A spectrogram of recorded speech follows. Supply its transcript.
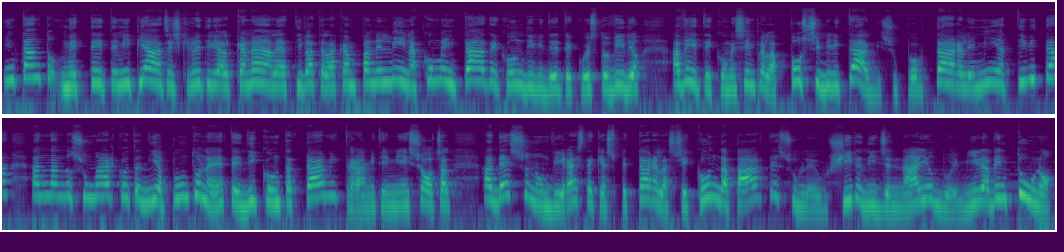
Intanto mettete mi piace, iscrivetevi al canale, attivate la campanellina, commentate e condividete questo video. Avete come sempre la possibilità di supportare le mie attività andando su marcotadia.net e di contattarmi tramite i miei social. Adesso non vi resta che aspettare la seconda parte sulle uscite di gennaio 2021.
